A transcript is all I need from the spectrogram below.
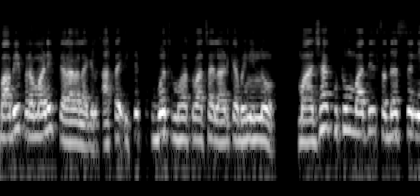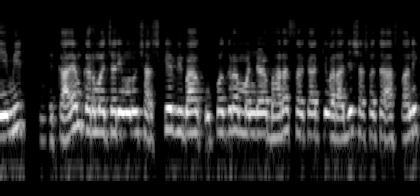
बाबी प्रमाणित कराव्या लागेल. आता इथे खूपच महत्त्वाचा आहे लाडक्या बहिणींनो. माझ्या कुटुंबातील सदस्य नियमित कायम कर्मचारी म्हणून शासकीय विभाग उपक्रम मंडळ भारत सरकार किंवा राज्य शासनाच्या स्थानिक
